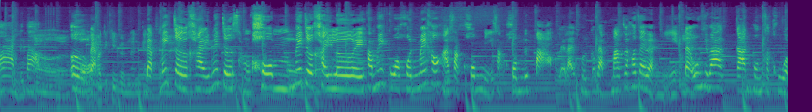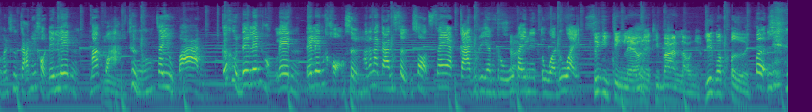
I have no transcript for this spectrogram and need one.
บ้านหรือเปล่า เออเออแบบเขาจะคิดแบบนั้นกันแบบไม่เจอใครไม่เจอสังคม ไม่เจอใครเลยทำให้กลัวคนไม่เข้าหาสังคมหนีสังคมหรือเปล่าหลาย ๆ คนก็แบบมักจะเข้าใจแบบนี้ แต่อุ้มคิดว่าการโฮมสคูลมันคือการที่เขาได้เล่นมากกว่า ถึงจะอยู่บ้าน ก็คือได้เล่นของเล่น ได้เล่นของเสริมพัฒนาการเสริมสอดแทรกการเรียนรู้ไปในตัวด้วย ซึ่งจริง ๆ แล้วเนี่ยที่บ้านเราเนี่ยเรียกว่าเปิด เปิดเรียน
